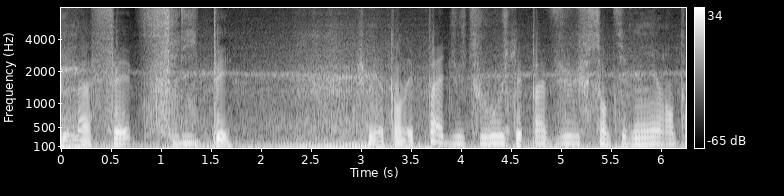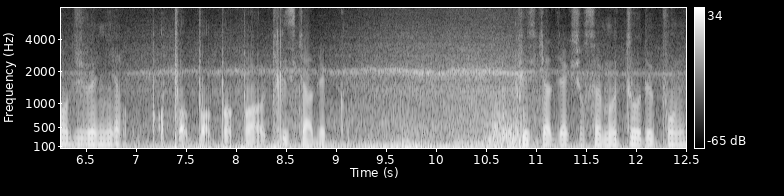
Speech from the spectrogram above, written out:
Il m'a fait flipper. Je m'y attendais pas du tout, je l'ai pas vu, senti venir, entendu venir. Oh, Crise cardiaque. Crise cardiaque sur sa moto de pont.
